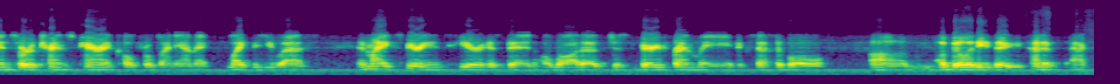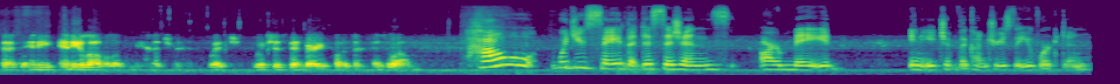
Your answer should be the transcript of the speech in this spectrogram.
and sort of transparent cultural dynamic like the US. And my experience here has been a lot of just very friendly, accessible um, ability to kind of access any any level of management, which which has been very pleasant as well. How would you say that decisions are made in each of the countries that you've worked in?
